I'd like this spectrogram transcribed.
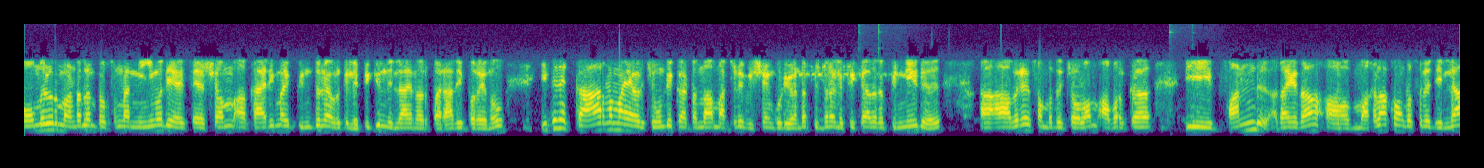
ഓമലൂർ മണ്ഡലം പ്രസിഡന്റ് നിയമതിയായ ശേഷം കാര്യമായി പിന്തുണ അവർക്ക് ലഭിക്കുന്നില്ല എന്നവർ പരാതി പറയുന്നു. ഇതിന് കാരണമായി അവർ ചൂണ്ടിക്കാട്ടുന്ന മറ്റൊരു വിഷയം കൂടിയുണ്ട്. പിന്തുണ ലഭിക്കാതെ പിന്നീട് അവരെ സംബന്ധിച്ചോളം അവർക്ക് ഈ ഫണ്ട് അതായത് മഹിളാ കോൺഗ്രസിലെ ജില്ലാ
